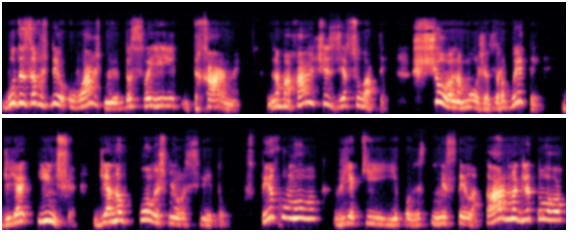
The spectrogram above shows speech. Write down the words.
буде завжди уважною до своєї дхарми, намагаючись з'ясувати, що вона може зробити для інших, для навколишнього світу, в тих умовах, в які її помістила карма для того,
